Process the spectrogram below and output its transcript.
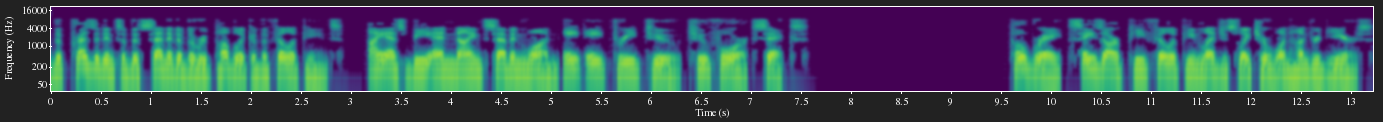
The Presidents of the Senate of the Republic of the Philippines ISBN 971-8832-24-6. Pobre, Cesar P. Philippine Legislature 100 years.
